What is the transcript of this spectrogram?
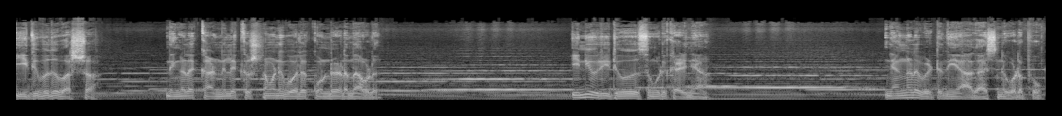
ഇരുപത് വർഷം നിങ്ങളെ കണ്ണിലെ കൃഷ്ണമണി പോലെ കൊണ്ടുകിടന്ന അവൾ. ഇനി ഒരു ഇരുപത് ദിവസം കൂടി കഴിഞ്ഞാ ഞങ്ങളെ വിട്ട് നീ ആകാശിന്റെ കൂടെ പോവും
